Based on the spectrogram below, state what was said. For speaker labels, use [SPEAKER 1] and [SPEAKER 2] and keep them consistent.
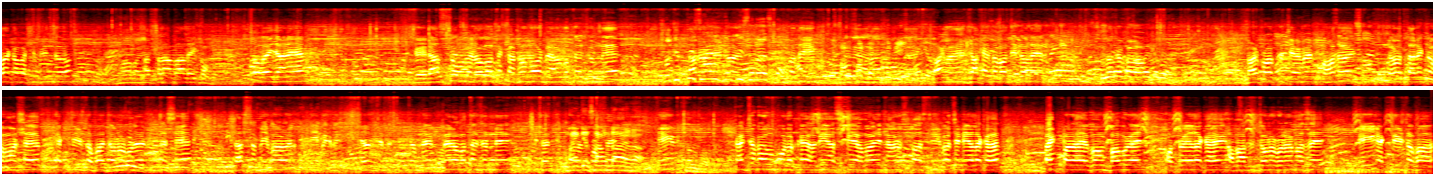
[SPEAKER 1] এলাকাবাসী বৃন্দ আসসালামু আলাইকুম। সবাই জানেন যে রাষ্ট্র মেরামতে কাঠামোর মেরামতের জন্য বাংলাদেশ জাতীয়তাবাদী দলের ভারপ্রাপ্ত চেয়ারম্যান মহোদয় তারেক রহমান সাহেব একত্রিশ দফা জনগণের উদ্দেশ্যে স্বাস্থ্য বিমার মেরামতের জন্য এই কার্যক্রম উপলক্ষে আমি আজকে আমার নারস পাঁচ নির্বাচনী এলাকার পাইকপাড়া এবং বাবুরাইল অত্র এলাকায় আমার জনগণের মাঝে এই একত্রিশ দফা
